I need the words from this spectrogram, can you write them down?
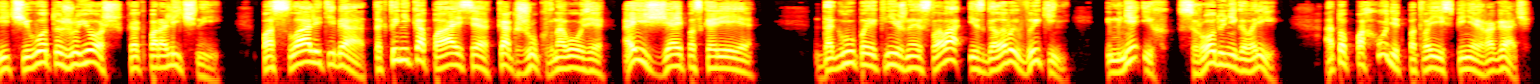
«И чего ты жуешь, как параличный? Послали тебя, так ты не копайся, как жук в навозе, а езжай поскорее. Да глупые книжные слова из головы выкинь, и мне их сроду не говори, а то походит по твоей спине рогач,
